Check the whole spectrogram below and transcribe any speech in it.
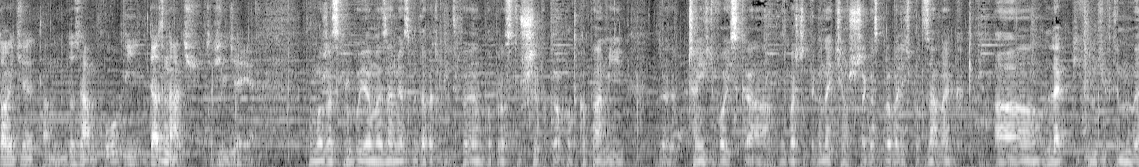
dojdzie tam do zamku i da znać, co się dzieje. To może spróbujemy zamiast wydawać bitwy po prostu szybko pod kopami część wojska, zwłaszcza tego najcięższego, sprowadzić pod zamek, a lekkich ludzi, w tym my,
